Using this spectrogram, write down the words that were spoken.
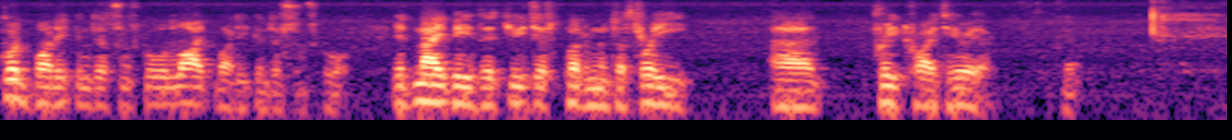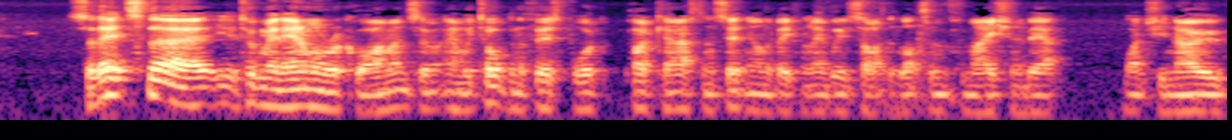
good body condition score, light body condition score. It may be that you just put them into three uh, three criteria. So that's the you're talking about animal requirements, and, we talked in the first pod, podcast, and certainly on the Beef and Lamb website, there's lots of information about once you know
